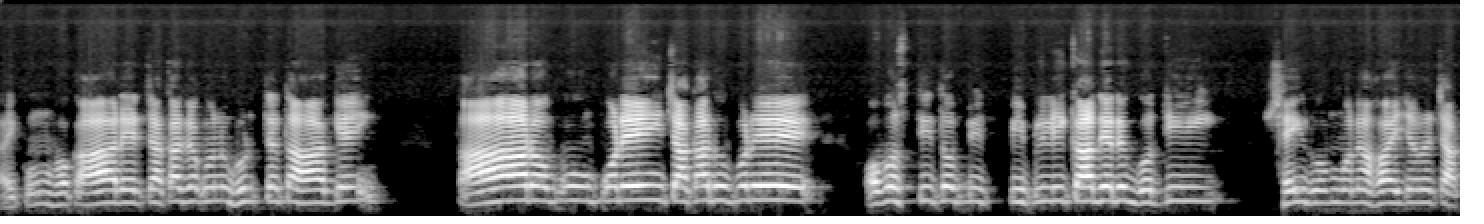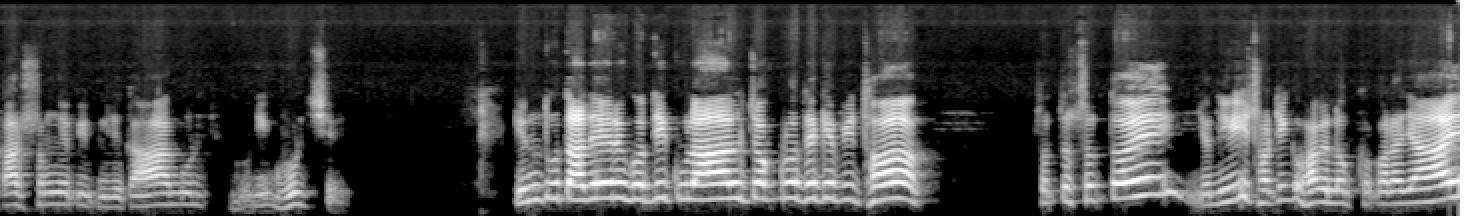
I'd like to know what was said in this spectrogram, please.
তাই কুম্ভকারের চাকা যখন ঘুরতে থাকে তার উপরেই চাকার উপরে অবস্থিত পিপিলিকাদের গতি সেই রূপ মনে হয় যেন চাকার সঙ্গে পিপিলিকা ঘুরি ঘুরছে। কিন্তু তাদের গতি কুলাল চক্র থেকে পৃথক। সত্য সত্যই যদি সঠিকভাবে লক্ষ্য করা যায়,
